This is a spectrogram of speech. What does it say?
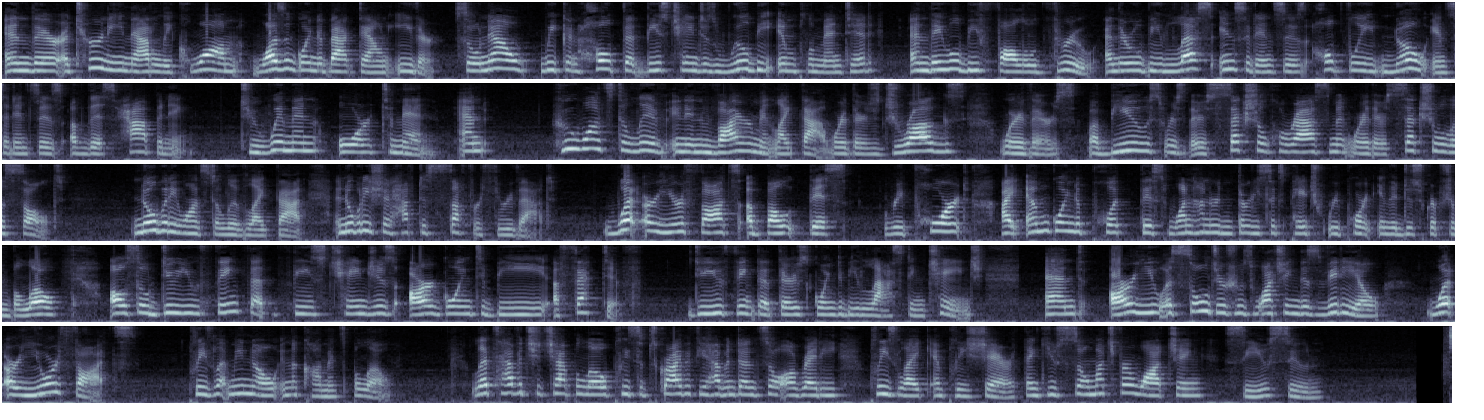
And their attorney, Natalie Khawam, wasn't going to back down either. So now we can hope that these changes will be implemented and they will be followed through, and there will be less incidences, hopefully, no incidences of this happening to women or to men. And who wants to live in an environment like that where there's drugs, where there's abuse, where there's sexual harassment, where there's sexual assault? Nobody wants to live like that, and nobody should have to suffer through that. What are your thoughts about this report? I am going to put this 136 page report in the description below. Also, do you think that these changes are going to be effective? Do you think that there's going to be lasting change? And are you a soldier who's watching this video? What are your thoughts? Please let me know in the comments below. Let's have a chit chat below. Please subscribe if you haven't done so already. Please like and please share. Thank you so much for watching. See you soon.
